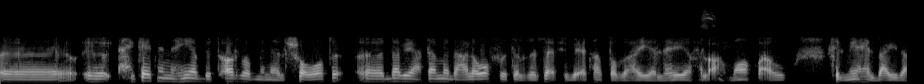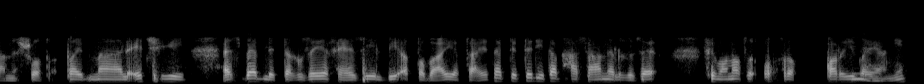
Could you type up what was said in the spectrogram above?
آه، آه، حكاية إن هي بتقرب من الشواطئ ده بيعتمد على وفرة الغذاء في بيئتها الطبيعية اللي هي في الأعماق أو في المياه البعيدة عن الشاطئ. طيب ما لقيتش أسباب للتغذية في هذه البيئة الطبيعية بتاعتها؟ بتبتدي تبحث عن الغذاء في مناطق أخرى قريبة نعم. يعني.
